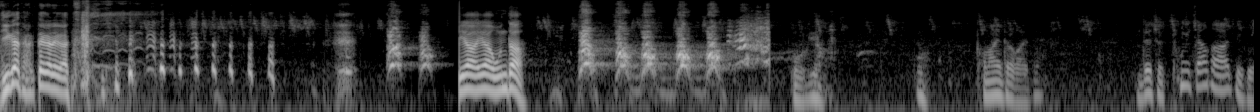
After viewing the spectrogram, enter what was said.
네가 닭대가리 같은데. 야 야 온다. 오 야. 더 많이 들어가야 돼 근데 저 통이 작아 지금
